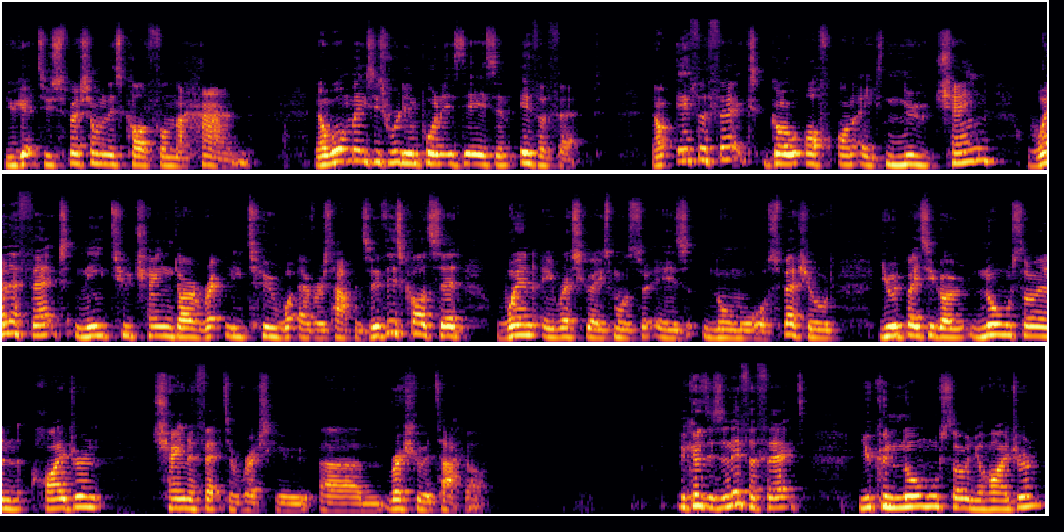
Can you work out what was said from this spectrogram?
you get to special summon this card from the hand. Now what makes this really important is that it's an if effect. Now, if effects go off on a new chain, when effects need to chain directly to whatever has happened. So if this card said when a Rescue Ace monster is normal or special, you would basically go normal summon Hydrant, chain effect of Rescue, um, Rescue Attacker because it's an if effect, you can normal summon your Hydrant.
